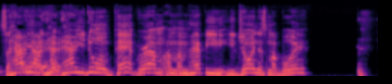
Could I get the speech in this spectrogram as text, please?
So how are y'all? How, how, are you doing, Pat, bro? I'm I'm, I'm happy you, you joined us, my boy.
